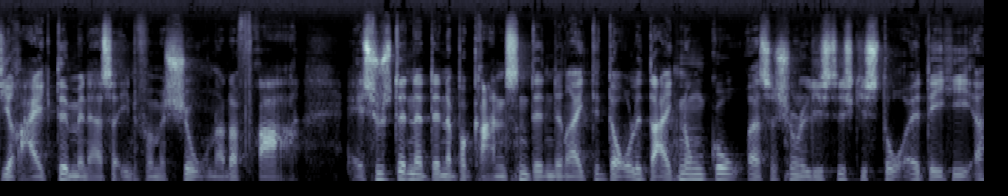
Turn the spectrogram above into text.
direkte, men altså informationer derfra. Jeg synes, den er, den er på grænsen, den, den er rigtig dårlig. Der er ikke nogen god altså, journalistisk historie det her.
